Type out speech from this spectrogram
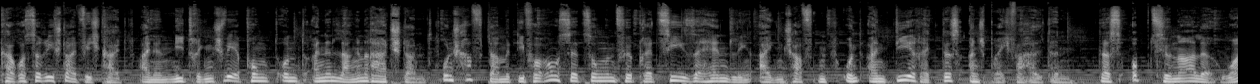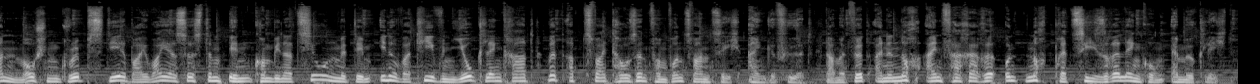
Karosseriesteifigkeit, einen niedrigen Schwerpunkt und einen langen Radstand und schafft damit die Voraussetzungen für präzise Handling-Eigenschaften und ein direktes Ansprechverhalten. Das optionale One Motion Grip Steer-by-Wire System in Kombination mit dem innovativen Yoke-Lenkrad wird ab 2025 eingeführt. Damit wird eine noch einfachere und noch präzisere Lenkung ermöglicht.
